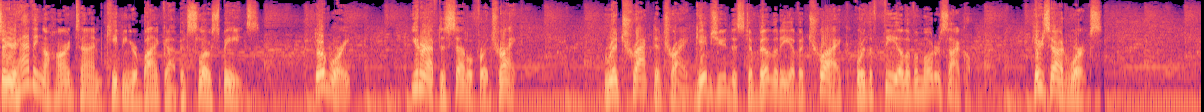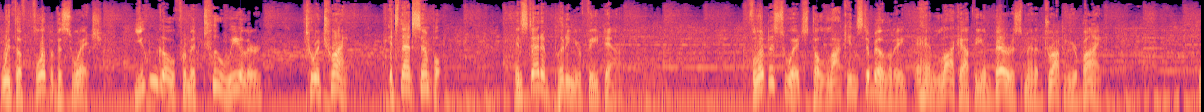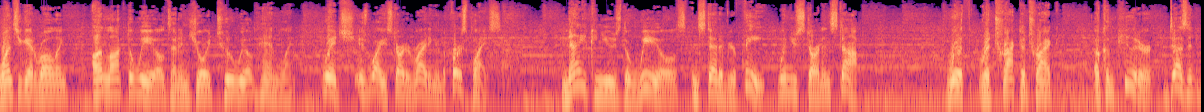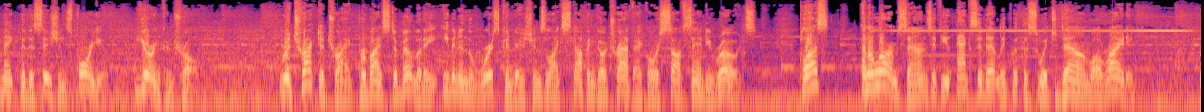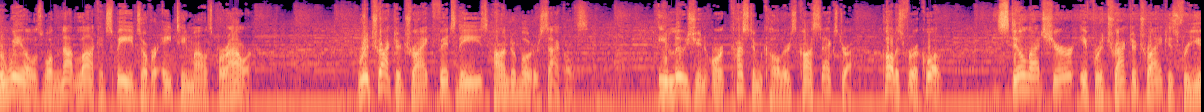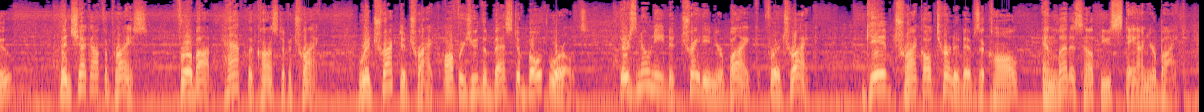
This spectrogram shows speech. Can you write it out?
So you're having a hard time keeping your bike up at slow speeds. Don't worry, you don't have to settle for a trike. Retracta-Trike gives you the stability of a trike or the feel of a motorcycle. Here's how it works. With the flip of a switch, you can go from a two-wheeler to a trike. It's that simple. Instead of putting your feet down, flip a switch to lock in stability and lock out the embarrassment of dropping your bike. Once you get rolling, unlock the wheels and enjoy two-wheeled handling, which is why you started riding in the first place. Now you can use the wheels instead of your feet when you start and stop. With Retracta-Trike, a computer doesn't make the decisions for you. You're in control. Retracta-Trike provides stability even in the worst conditions like stop-and-go traffic or soft sandy roads. Plus, an alarm sounds if you accidentally put the switch down while riding. The wheels will not lock at speeds over 18 miles per hour. Retracta-Trike fits these Honda motorcycles. Illusion or custom colors cost extra. Call us for a quote. Still not sure if Retracta-Trike is for you? Then check out the price. For about half the cost of a trike, Retracta-Trike offers you the best of both worlds. There's no need to trade in your bike for a trike. Give Trike Alternatives a call and let us help you stay on your bike.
